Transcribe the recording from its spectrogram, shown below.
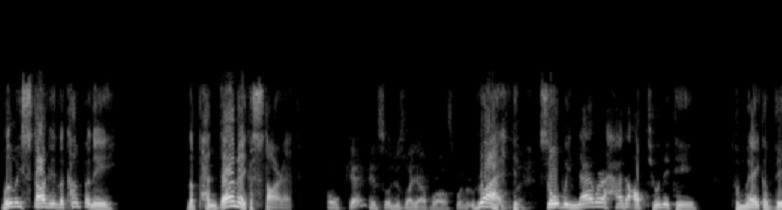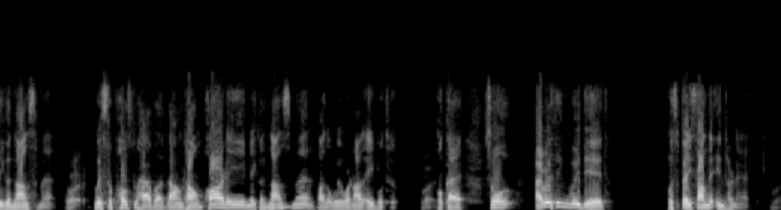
When we started the company, the pandemic started. Okay. And so just like House Spring. Right. Okay. So we never had the opportunity to make a big announcement. Right. We're supposed to have a downtown party, make Mhm. announcement, but we were not able to. Right. Okay. So everything we did was based on the internet. Right.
